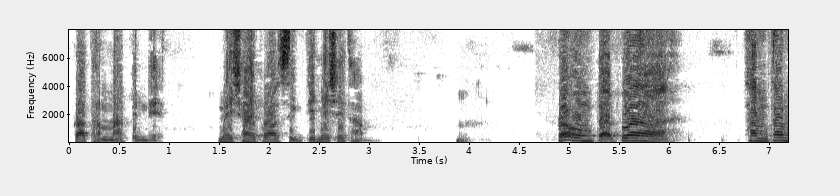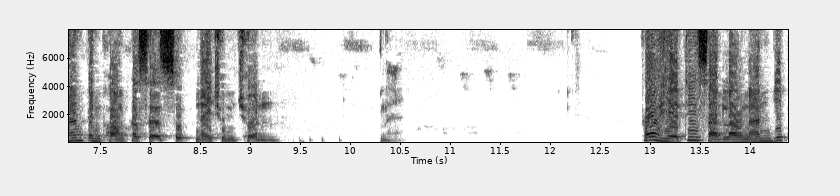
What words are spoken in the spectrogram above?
เพราะธรรมะเป็นเหตุ ไม่ใช่เพราะสิ่งที่ไม่ใช่ธรรมอืมพระองค์ตรัสว่าธรรมเท่านั้นเป็นของประเสริฐสุดในชุมชนนะเพราะเหตุที่สัตว์เหล่านั้นยึด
